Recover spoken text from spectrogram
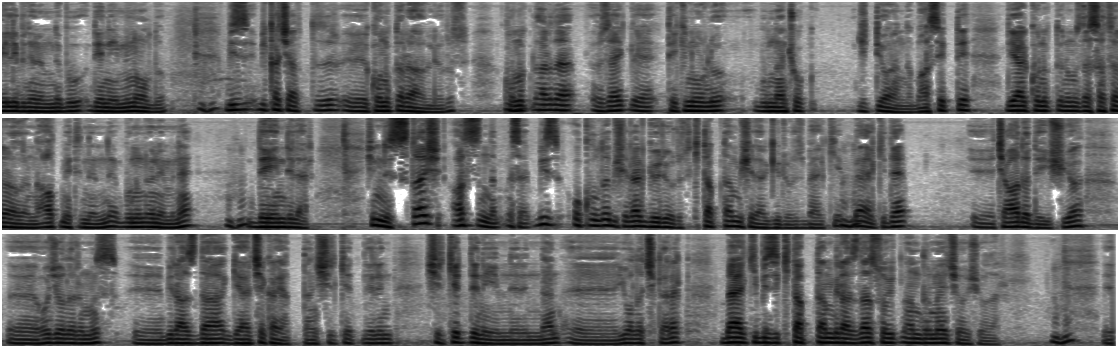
belli bir döneminde bu deneyimin oldu. Biz birkaç haftadır e, konuklar ağırlıyoruz. Konuklar da özellikle Tekin Uğurlu bundan çok ciddi oranda bahsetti. Diğer konuklarımız da satır aralarında alt metinlerinde bunun önemine hı hı. değindiler. Şimdi staj aslında mesela biz okulda bir şeyler görüyoruz. Kitaptan bir şeyler görüyoruz belki. Hı hı. Belki de e, çağ da değişiyor. E, hocalarımız e, biraz daha gerçek hayattan, şirketlerin şirket deneyimlerinden e, yola çıkarak belki bizi kitaptan biraz daha soyutlandırmaya çalışıyorlar. Hı hı. E,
